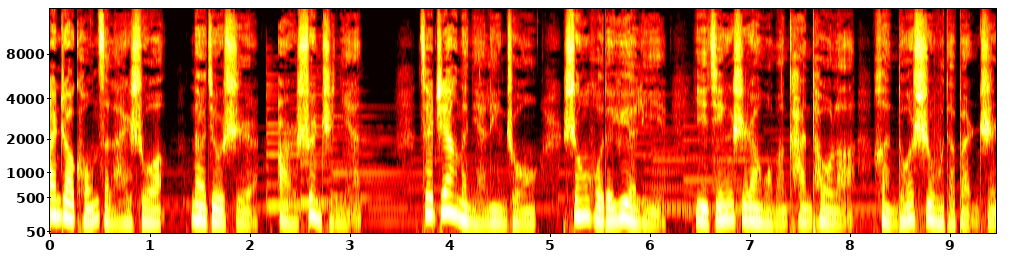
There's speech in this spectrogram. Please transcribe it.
按照孔子来说，那就是耳顺之年。在这样的年龄中，生活的阅历已经是让我们看透了很多事物的本质。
